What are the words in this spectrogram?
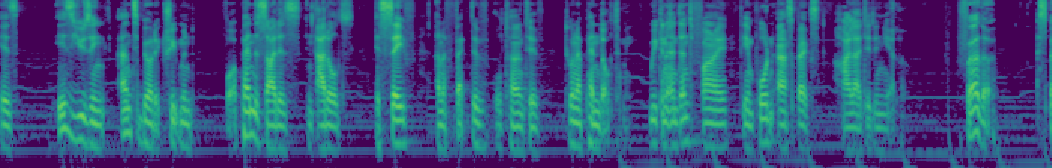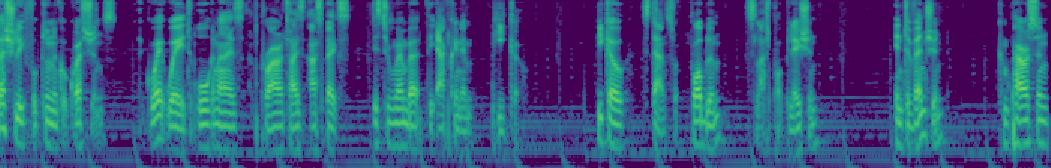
is Is using antibiotic treatment for appendicitis in adults a safe and effective alternative to an appendectomy? We can identify the important aspects highlighted in yellow. Further, especially for clinical questions, great way to organize and prioritize aspects is to remember the acronym PICO. PICO stands for problem slash population, intervention, comparison,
